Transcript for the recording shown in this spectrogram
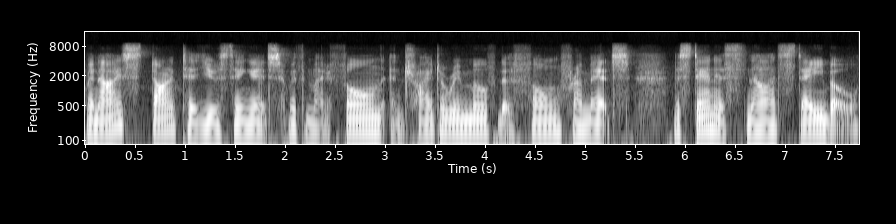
When I started using it with my phone and tried to remove the phone from it, the stand is not stable.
